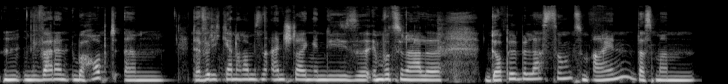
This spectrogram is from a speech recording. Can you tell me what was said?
Hm, wie war denn überhaupt, ähm, da würde ich gerne noch mal ein bisschen einsteigen in diese emotionale Doppelbelastung. Zum einen, dass man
